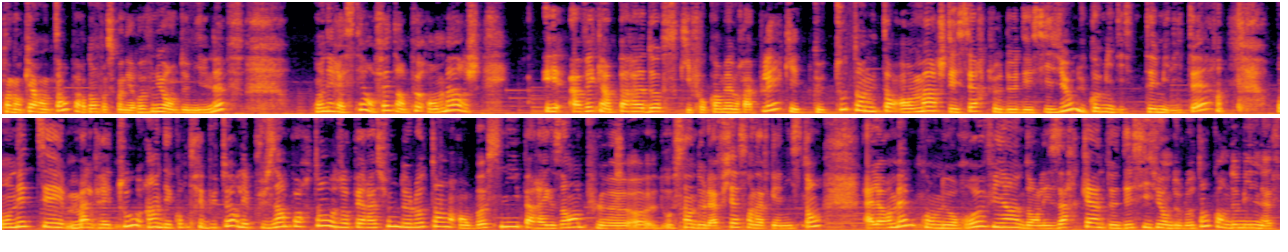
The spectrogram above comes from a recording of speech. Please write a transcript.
pendant 40 ans, pardon, parce qu'on est revenu en 2009, on est resté en fait un peu en marge. Et avec un paradoxe qu'il faut quand même rappeler, qui est que tout en étant en marge des cercles de décision du comité militaire, on était malgré tout un des contributeurs les plus importants aux opérations de l'OTAN. En Bosnie, par exemple, euh, au sein de la FIAS en Afghanistan, alors même qu'on ne revient dans les arcades de décision de l'OTAN qu'en 2009.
